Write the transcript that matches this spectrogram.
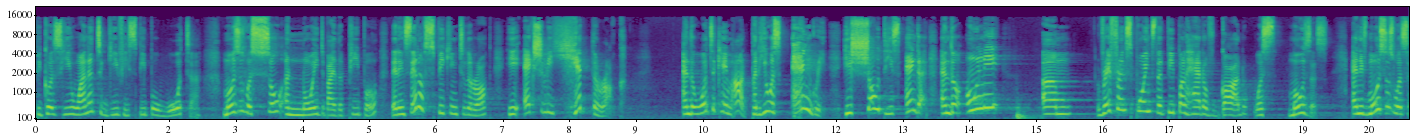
because he wanted to give his people water. Moses was so annoyed by the people that instead of speaking to the rock, he actually hit the rock. And the water came out, but he was angry. He showed his anger. And the only um, reference point that people had of God was Moses. And if Moses was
